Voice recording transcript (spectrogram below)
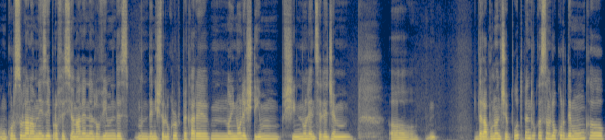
în cursul anamnezei profesionale ne lovim de, de niște lucruri pe care noi nu le știm și nu le înțelegem uh, de la bun început, pentru că sunt locuri de muncă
